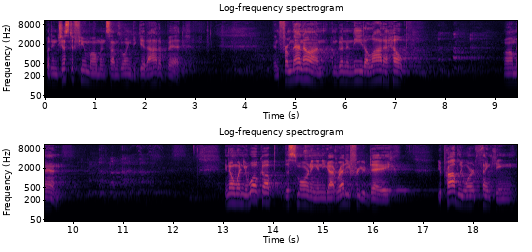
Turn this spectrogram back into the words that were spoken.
But in just a few moments, I'm going to get out of bed. And from then on, I'm going to need a lot of help. Amen. You know, when you woke up this morning and you got ready for your day, you probably weren't thinking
